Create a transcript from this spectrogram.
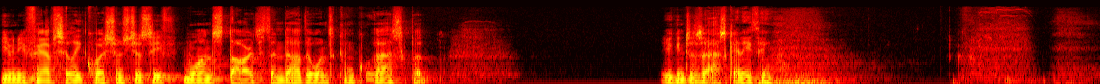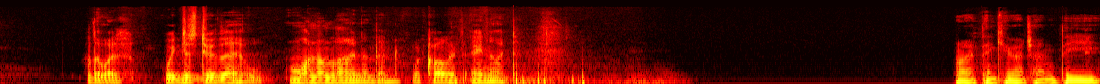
Even if you have silly questions, just if one starts, then the other ones can ask, but you can just ask anything. Otherwise, we just do the one online and then we'll call it a night. Right, thank you, Ajahn. The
